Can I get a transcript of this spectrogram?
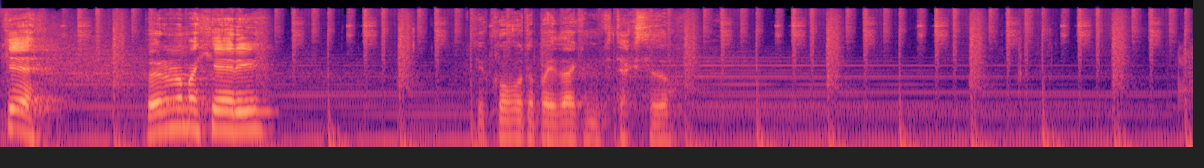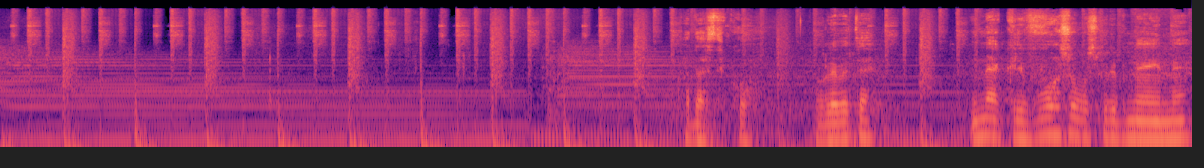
και Παίρνω ένα μαχαίρι και κόβω τα παϊδάκια μου. Κοιτάξτε εδώ. Φανταστικό. Το βλέπετε; Είναι ακριβώς όπως πρέπει να είναι.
